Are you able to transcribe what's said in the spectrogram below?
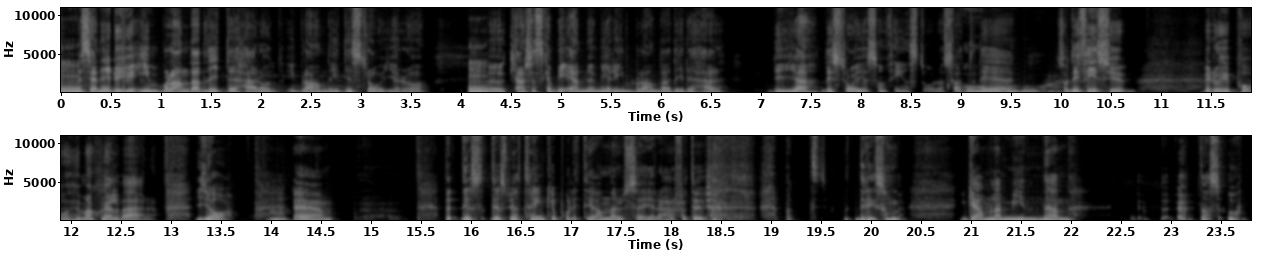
Mm. Men sen är du ju inblandad lite här och ibland i Destroyer och Mm. eh, kanske ska bli ännu mer inblandad i det här nya Destroyer som finns. Då. Så, att det, Oh. så det finns ju... Beror ju på hur man själv är. Ja. Mm. Ehm, det, det, det som jag tänker på lite grann när du säger det här, för att det, det är liksom gamla minnen öppnas upp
